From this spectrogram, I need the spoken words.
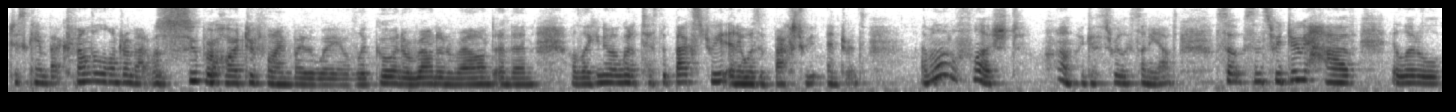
Just came back, found the laundromat. It was super hard to find, by the way. I was like going around and around, and then I was like, you know, I'm gonna test the back street, and it was a back street entrance. I'm a little flushed. Huh, I guess it's really sunny out. So since we do have a little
